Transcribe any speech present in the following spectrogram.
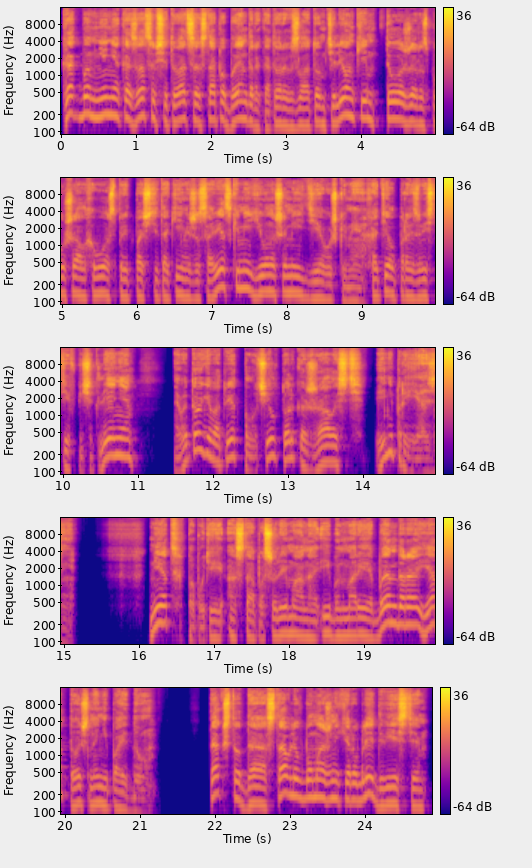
Как бы мне не оказаться в ситуации Остапа Бендера, который в «Золотом теленке» тоже распушал хвост пред почти такими же советскими юношами и девушками, хотел произвести впечатление, а в итоге в ответ получил только жалость и неприязнь. Нет, по пути Остапа Сулеймана Ибн Мария Бендера я точно не пойду. Так что да, ставлю в бумажнике рублей двести —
